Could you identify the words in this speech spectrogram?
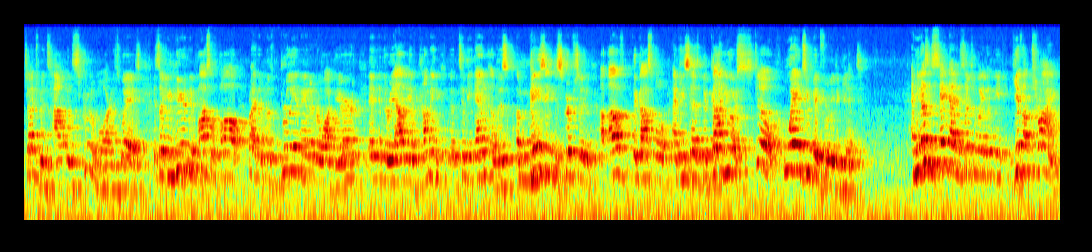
judgments, how inscrutable are his ways. And so you hear the Apostle Paul, right, the most brilliant man ever walked the earth, in, in the reality of coming to the end of this amazing description of the gospel. And he says, But God, you are still way too big for me to get. And he doesn't say that in such a way that we give up trying.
